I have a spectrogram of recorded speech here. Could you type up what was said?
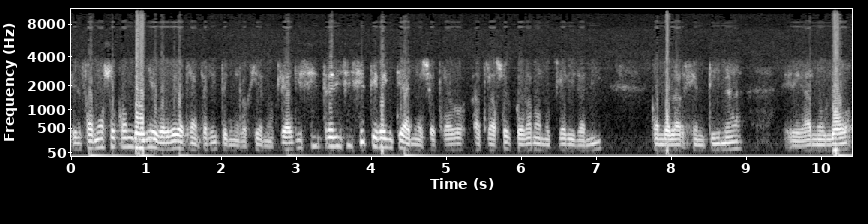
el famoso convenio y volver a transferir tecnología nuclear. Entre 17 y 20 años se atrasó el programa nuclear iraní cuando la Argentina eh, anuló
